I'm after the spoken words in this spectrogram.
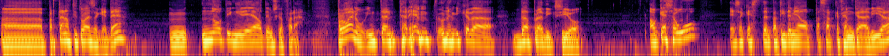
eh, per tant el titular és aquest, eh? Mm, no tinc ni idea del temps que farà. Però bueno, intentarem fer una mica de, de predicció. El que és segur és aquesta petita mirada al passat que fem cada dia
